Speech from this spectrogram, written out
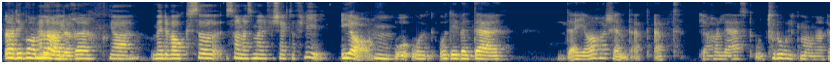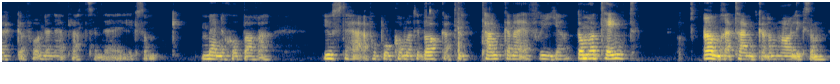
Ja, det var mördare. Ja, men det var också sådana som hade försökt att fly. Ja, Mm. och, och, och det är väl där, där jag har känt att, att jag har läst otroligt många böcker från den här platsen där liksom människor bara, just det här apropå att komma tillbaka till tankarna är fria. De har tänkt andra tankar, de har liksom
